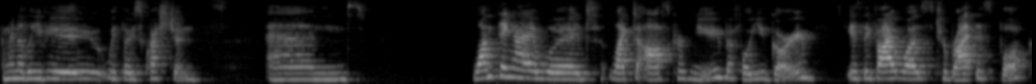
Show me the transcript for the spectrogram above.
I'm going to leave you with those questions. And one thing I would like to ask of you before you go is if I was to write this book,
